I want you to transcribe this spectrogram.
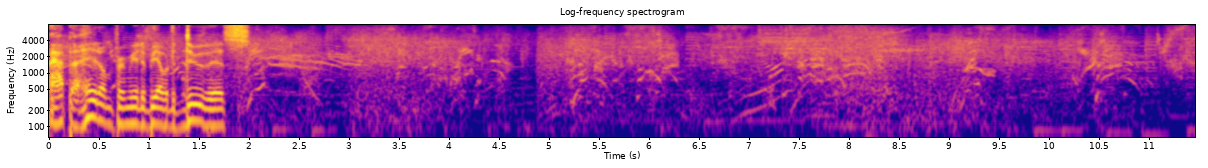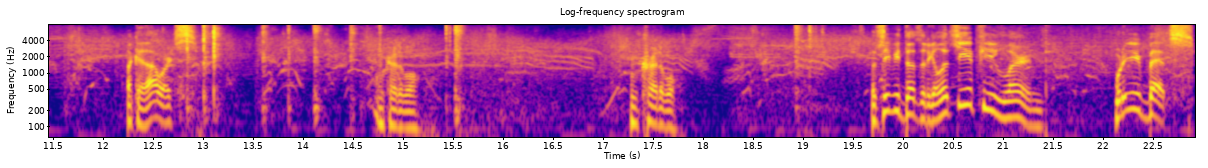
I have to hit him for me to be able to do this. Okay, that works. Incredible. Incredible. Let's see if he does it again. Let's see if he learned. What are your bets?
